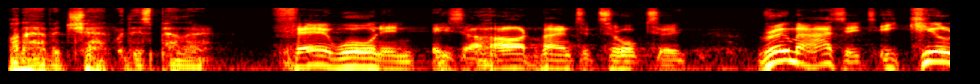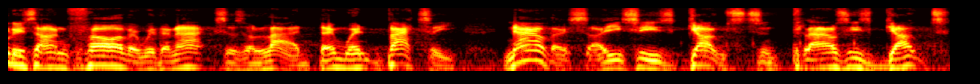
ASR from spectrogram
Ought to have a chat with this Peller. Fair warning, he's a hard man to talk to. Rumour has it he killed his own father with an axe as a lad, then went batty. Now they say he sees ghosts and ploughs his goat.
